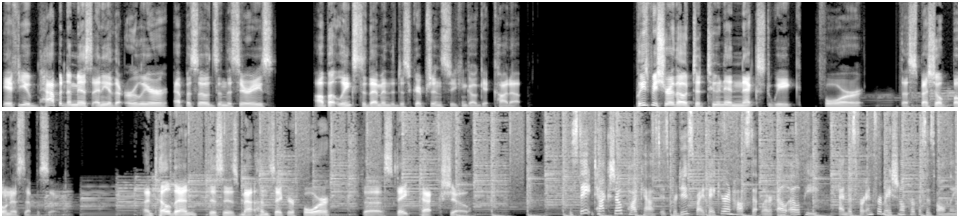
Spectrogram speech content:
If you happen to miss any of the earlier episodes in the series, I'll put links to them in the description so you can go get caught up. Please be sure, though, to tune in next week for the special bonus episode. Until then, this is Matt Hunsaker for the State Tax Show. The State Tax Show podcast is produced by Baker and Hostetler, LLP, and is for informational purposes only.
